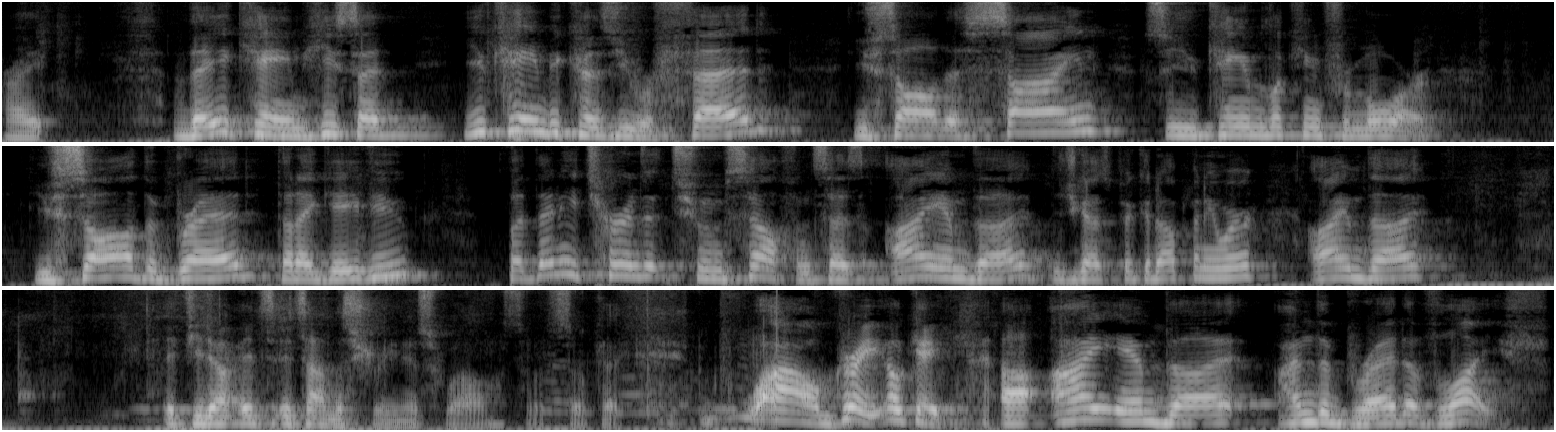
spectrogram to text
right? They came, he said, You came because you were fed, you saw this sign, so you came looking for more. You saw the bread that I gave you, but then he turns it to himself and says, I am the, did you guys pick it up anywhere? I am the, if you don't, it's, it's on the screen as well, so it's okay. Wow, great. Okay, uh, I am the, I'm the bread of life.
